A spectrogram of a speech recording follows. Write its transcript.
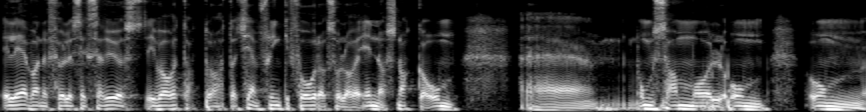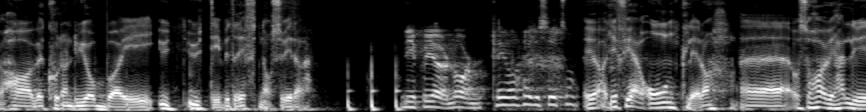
elevene føler seg seriøst ivaretatt, og at det kommer flinke foredragsholdere inn og snakker om eh, om samhold, om, om havet, hvordan du jobber i, ut, ute i bedriftene osv. De får gjøre noe ordentlig, òg, høres ut som. Ja, de får gjøre ordentlig, da. Eh, og så har vi heldig,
